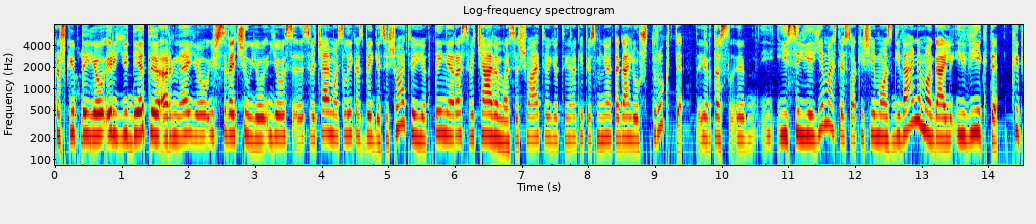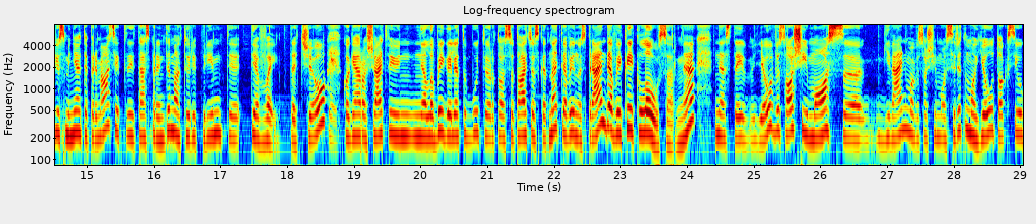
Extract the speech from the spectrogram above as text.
kažkaip tai jau ir judėti, ar ne, jau iš svečių, jau, jau svečiavimosi laikas baigėsi. Šiuo atveju tai nėra svečiavimas, šiuo atveju tai yra, kaip jūs minėjote, gali užtrukti ir tas e, įsiliejimas tiesiog į šeimos gyvenimą gali įvykti. Kaip jūs minėjote, pirmiausiai tai tą sprendimą turi priimti tėvai. Tačiau, ko gero, šiuo atveju nelabai galėtų būti ir tos situacijos, kad, na, tėvai nusprendė, vaikai klauso, ar ne? Ne, nes tai jau visos šeimos e, gyvenimo, visos šeimos ritmo jau toks jau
